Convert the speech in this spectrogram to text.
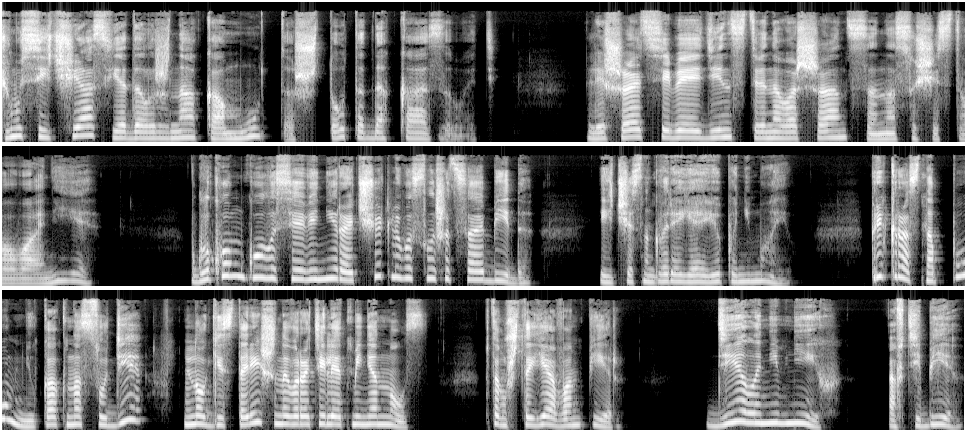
Почему сейчас я должна кому-то что-то доказывать? Лишать себя единственного шанса на существование? В глухом голосе Авенира отчетливо слышится обида. И, честно говоря, я ее понимаю. Прекрасно помню, как на суде Многие старейшины воротили от меня нос, потому что я вампир. Дело не в них, а в тебе.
